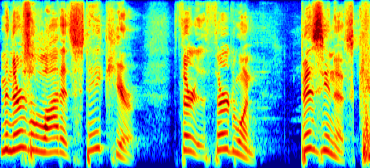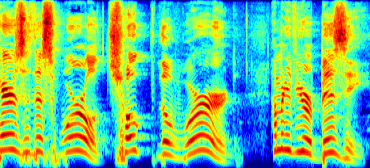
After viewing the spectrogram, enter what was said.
I mean, there's a lot at stake here. Third, third one, busyness, cares of this world, choke the word. How many of you are busy?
